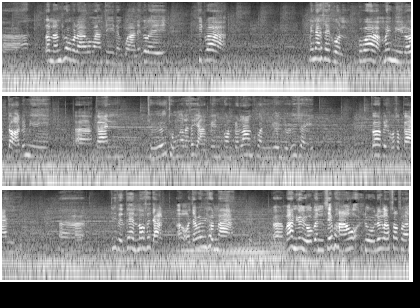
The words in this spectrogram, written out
อตอนนั้นช่วงเวลาประมาณตีหนึ่งกว่าเนี่ยก็เลยคิดว่า ไม่น่าใช่คน เพราะว่าไม่มีรถจอดไม่มีการถือถุงอะไรสักอย่างเป็นคนเป็นร่างคนยืนอยู่เฉยๆ ก็เป็นประสบการณ์เอ่อที่ตื่นเต้นนอกจากเอ่อออกจากบ้านพิชนมาเอ่อบ้านก็อยู่เป็นเซฟเฮาส์อยู่ลึกลับซับซ้อน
